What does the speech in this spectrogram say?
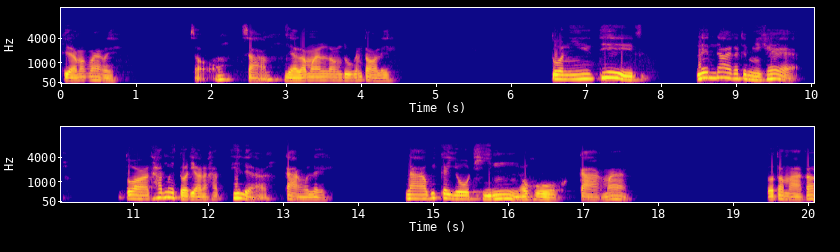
เกลือมาก ๆ เลย2 3เดี๋ยวเรามาลองดูกันต่อเลย ตัวนี้ที่เล่นได้ก็จะมีแค่ ตัวธาตุมืดตัวเดียวนะครับ ที่เหลือกลากหมดเลย นาวิกโยธิน โอ้โฮกลากมาก ตัวต่อมาก็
